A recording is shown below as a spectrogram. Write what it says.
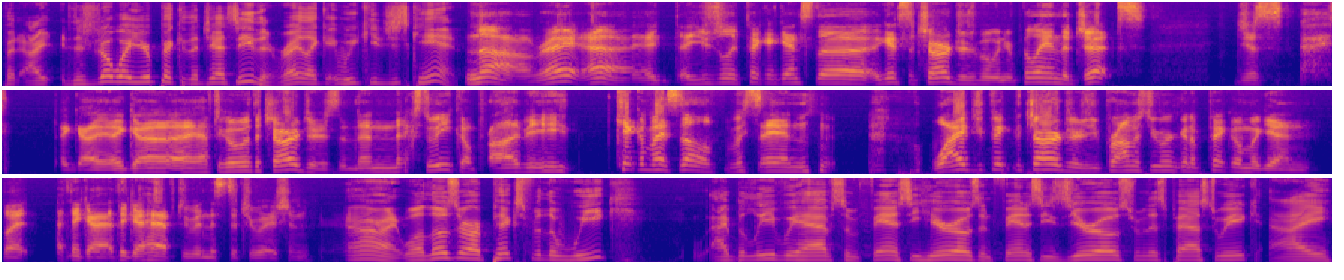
but I there's no way you're picking the Jets either, right? Like we just can't. No, right? Yeah, I, I usually pick against the against the Chargers, but when you're playing the Jets, just I got I got I have to go with the Chargers, and then next week I'll probably be kicking myself by saying, "Why'd you pick the Chargers? You promised you weren't going to pick them again." But I think I, I think I have to in this situation. All right. Well, those are our picks for the week. I believe we have some fantasy heroes and fantasy zeros from this past week. I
